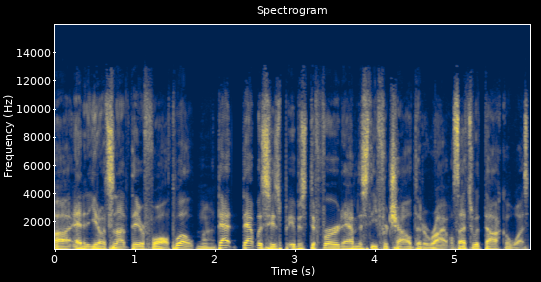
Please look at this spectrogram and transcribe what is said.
Uh, and you know it's not their fault. Well, Right. that that was his. It was deferred amnesty for childhood arrivals. That's what DACA was.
